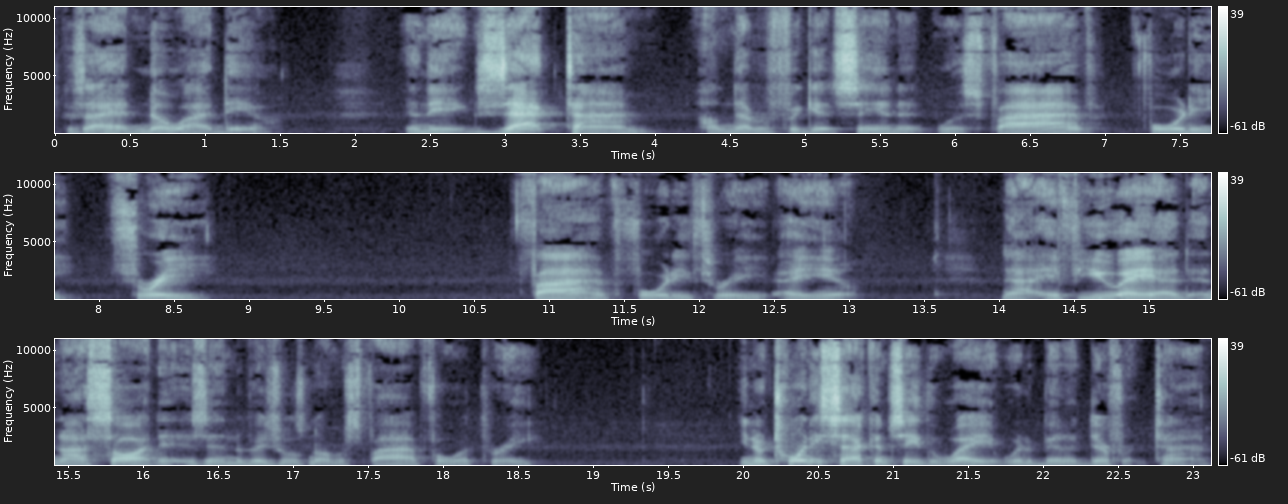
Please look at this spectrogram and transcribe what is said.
because I had no idea. And the exact time, I'll never forget seeing it, was 5:43 5:43 a.m. Now, if you add, and I saw it as individuals numbers, 543, you know, 20 seconds either way, it would have been a different time.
